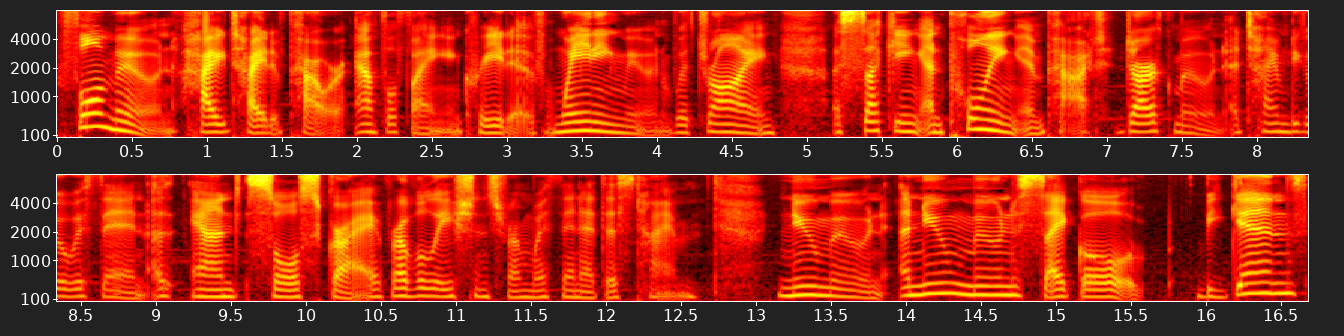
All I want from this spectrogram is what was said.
Full moon, high tide of power, amplifying and creative. Waning moon, withdrawing, a sucking and pulling impact. Dark moon, a time to go within, uh, and soul scry, revelations from within at this time. New moon, a new moon cycle begins,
